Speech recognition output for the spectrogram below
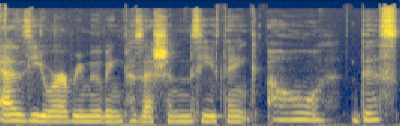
as you are removing possessions, you think, oh, this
